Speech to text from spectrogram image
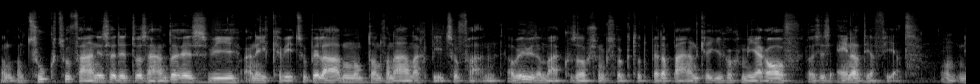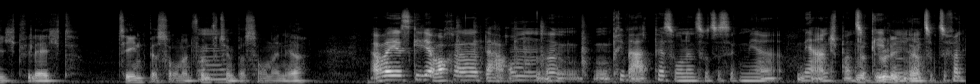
ein Zug zu fahren ist halt etwas anderes, wie ein LKW zu beladen und dann von A nach B zu fahren. Aber wie der Markus auch schon gesagt hat, bei der Bahn kriege ich auch mehr rauf. Ist es einer, der fährt und nicht vielleicht 10 Personen, 15 mhm. Personen. Ja. Aber es geht ja auch äh, darum, äh, Privatpersonen sozusagen mehr, mehr Anspann zu Natürlich, geben ja. und Zug zu fahren.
